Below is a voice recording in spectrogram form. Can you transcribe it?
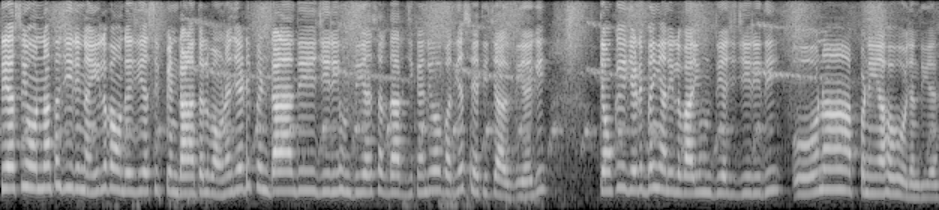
ਤੇ ਅਸੀਂ ਉਹਨਾਂ ਤੋਂ ਜੀਰੀ ਨਹੀਂ ਲਵਾਉਂਦੇ ਜੀ, ਅਸੀਂ ਪਿੰਡ ਵਾਲਿਆਂ ਤੋਂ ਲਵਾਉਣੇ ਜਿਹੜੀ ਪਿੰਡ ਵਾਲਿਆਂ ਦੀ ਜੀਰੀ ਹੁੰਦੀ ਹੈ, ਸਰਦਾਰ ਜੀ ਕਹਿੰਦੇ ਉਹ ਵਧੀਆ ਛੇਤੀ ਚੱਲਦੀ ਹੈਗੀ। ਕਿਉਂਕਿ ਜਿਹੜੇ ਬਈਆਂ ਦੀ ਲਵਾਈ ਹੁੰਦੀ ਹੈ ਜੀ ਜੀਰੀ ਦੀ, ਉਹ ਨਾ ਆਪਣੀ ਉਹ ਹੋ ਜਾਂਦੀ ਹੈ।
